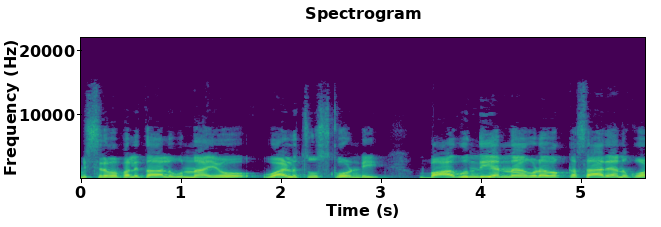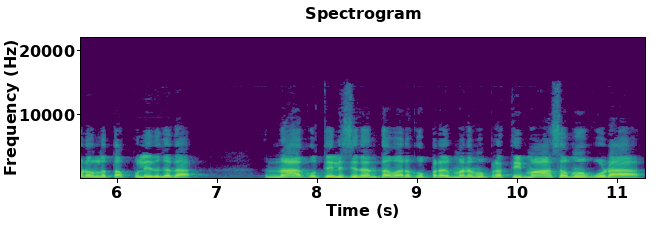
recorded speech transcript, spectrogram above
మిశ్రమ ఫలితాలు ఉన్నాయో వాళ్ళు చూసుకోండి. బాగుంది అన్నా కూడా ఒక్కసారి అనుకోవడంలో తప్పు లేదు కదా. నాకు తెలిసినంత వరకు ప్ర మనము ప్రతి మాసము కూడా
